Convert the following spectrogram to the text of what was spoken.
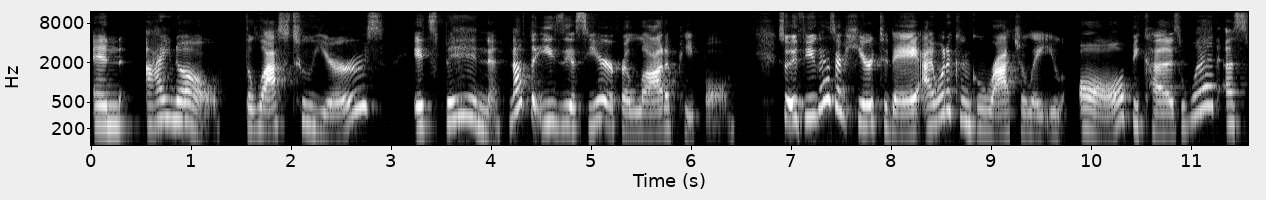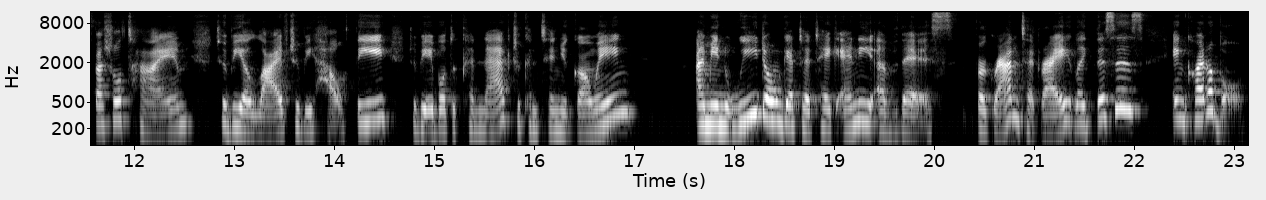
And I know the last two years, it's been not the easiest year for a lot of people. So, if you guys are here today, I want to congratulate you all because what a special time to be alive, to be healthy, to be able to connect, to continue going. I mean, we don't get to take any of this for granted, right? Like, this is incredible.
